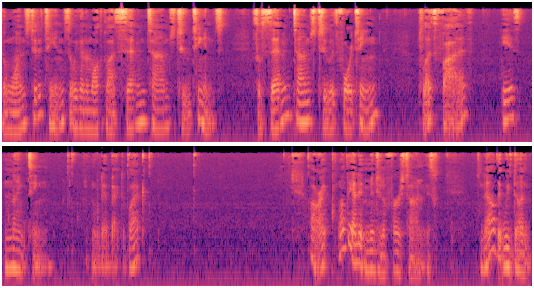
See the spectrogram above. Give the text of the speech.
the ones to the tens. So we're going to multiply 7 times 2 tens. So 7 times 2 is 14. Plus 5 is 19. Move that back to black. Alright, one thing I didn't mention the first time is now that we've done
